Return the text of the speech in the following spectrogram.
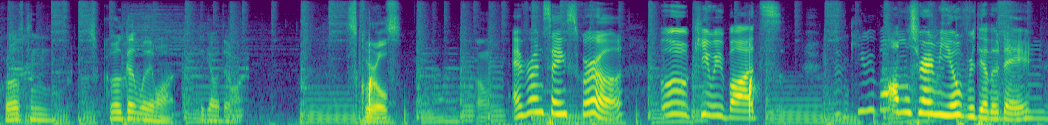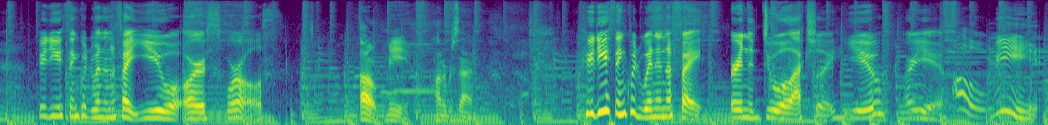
Squirrels can squirrels get what they want. They get what they want. Squirrels. Oh. Everyone's saying squirrel. Ooh, Kiwibots. Kiwi bot almost ran me over the other day. Who do you think would win in a fight, you or squirrels? Oh, me, 100%. Who do you think would win in a fight? Or in a duel, actually? You or you? Oh, me.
